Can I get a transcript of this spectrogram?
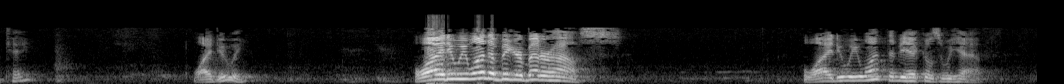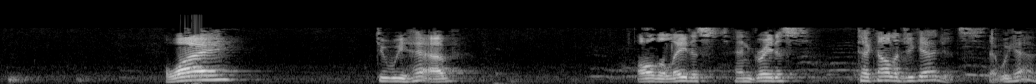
Okay. Why do we? Why do we want a bigger, better house? Why do we want the vehicles we have? Why do we have all the latest and greatest technology gadgets that we have?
